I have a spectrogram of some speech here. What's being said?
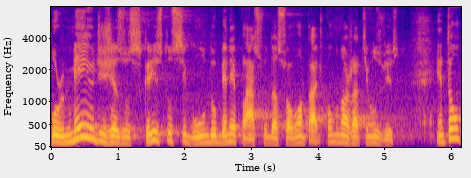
por meio de Jesus Cristo, segundo o beneplácito da Sua vontade, como nós já tínhamos visto. Então,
